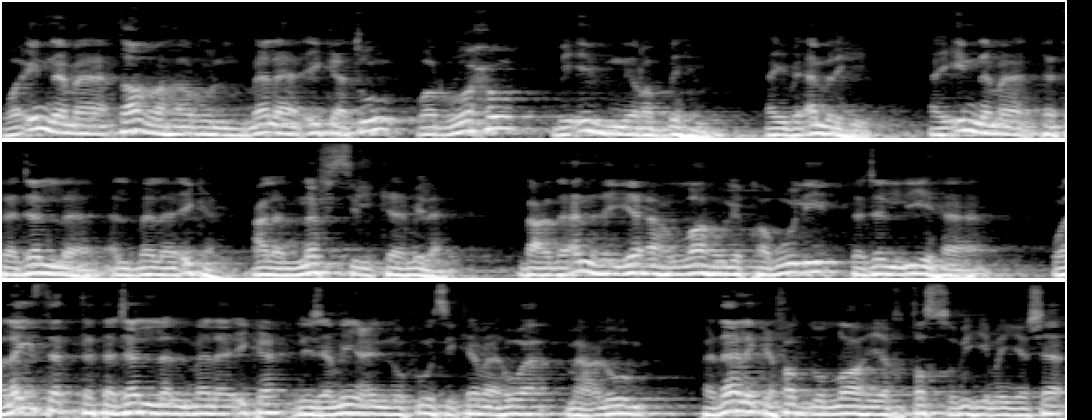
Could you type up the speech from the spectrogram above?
وإنما تظهر الملائكة والروح بإذن ربهم أي بأمره أي إنما تتجلى الملائكة على النفس الكاملة بعد أن هيأها الله لقبول تجليها. وليست تتجلى الملائكة لجميع النفوس كما هو معلوم فذلك فضل الله يختص به من يشاء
